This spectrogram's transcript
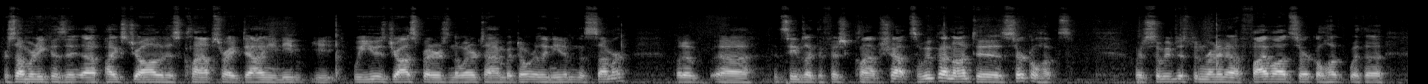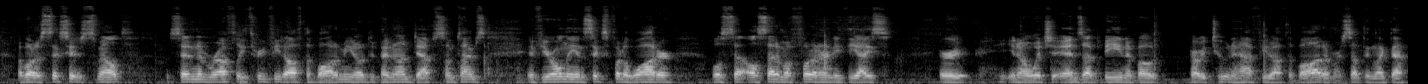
for somebody because a pike's jaw just clamps right down. You need you, we use jaw spreaders in the wintertime, but don't really need them in the summer. But uh, it seems like the fish clamp shut. So we've gone on to circle hooks, which so we've just been running a five aught circle hook with a about a six inch smelt setting them roughly three feet off the bottom. You know, depending on depth. Sometimes, if you're only in six foot of water, we'll set. I'll set them a foot underneath the ice, or you know, which ends up being about probably two and a half feet off the bottom, or something like that.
